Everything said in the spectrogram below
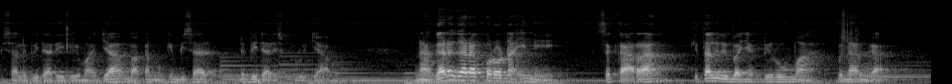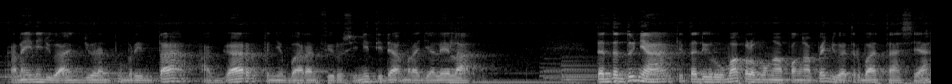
bisa lebih dari 5 jam, bahkan mungkin bisa lebih dari 10 jam. Nah, gara-gara corona ini, sekarang kita lebih banyak di rumah, benar nggak? Karena ini juga anjuran pemerintah agar penyebaran virus ini tidak merajalela. Dan tentunya kita di rumah kalau mau ngapa-ngapain juga terbatas ya.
